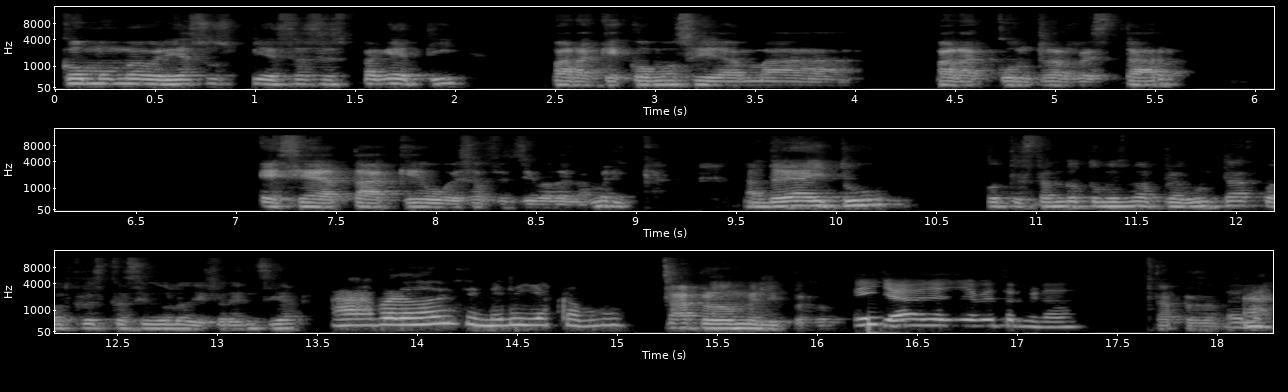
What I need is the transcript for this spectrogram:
cómo movería sus piezas espagueti para que, ¿cómo se llama? Para contrarrestar ese ataque o esa ofensiva del América. Andrea, ¿y tú? Contestando tu misma pregunta, ¿cuál crees que ha sido la diferencia? Ah, perdón, si Meli ya acabó. Ah, perdón, Meli, perdón. Sí, ya, ya, ya había terminado. Ah, perdón. Ah.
